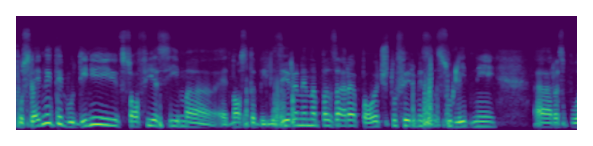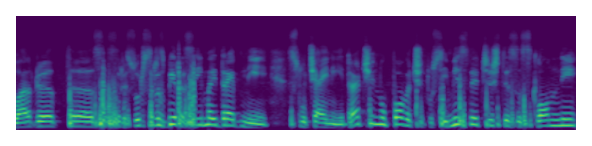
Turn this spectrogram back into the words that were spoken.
Последните години в София си има едно стабилизиране на пазара, повечето фирми са солидни, разполагат с ресурс. Разбира се, има и дребни случайни играчи, но повечето си мисля, че ще са склонни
